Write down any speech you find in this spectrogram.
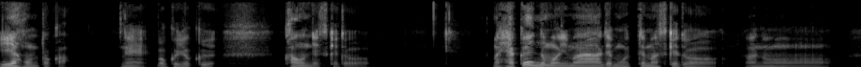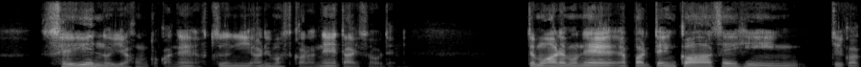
ー、イヤホンとか、ね、僕よく買うんですけど、まあ、100円のも今でも売ってますけど、あのー、1000円のイヤホンとかね、普通にありますからね、ダイソーで。でもあれもね、やっぱり電化製品っていうか、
